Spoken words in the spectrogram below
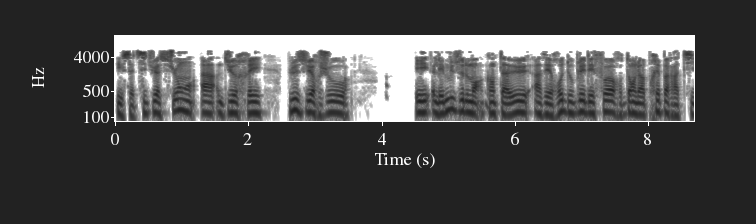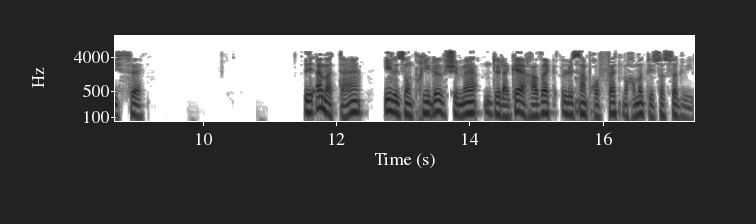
Et cette situation a duré plusieurs jours et les musulmans, quant à eux, avaient redoublé d'efforts dans leurs préparatifs. Et un matin, ils ont pris le chemin de la guerre avec le saint prophète Mohammed lui.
